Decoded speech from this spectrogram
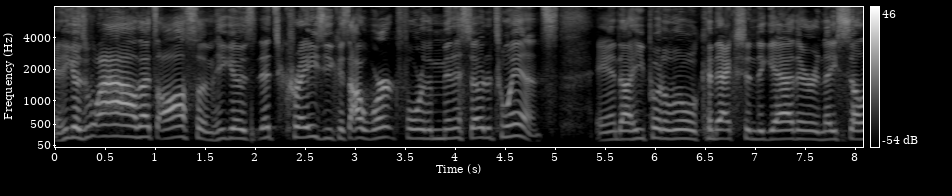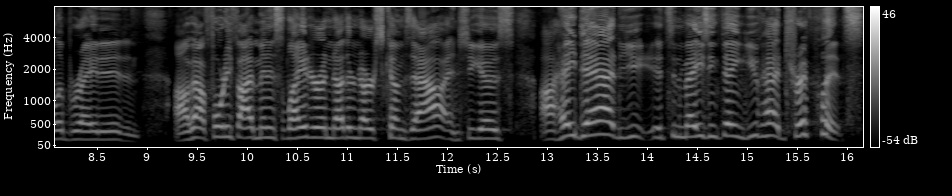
And he goes, Wow, that's awesome. He goes, That's crazy because I work for the Minnesota Twins. And he put a little connection together and they celebrated. And uh, about 45 minutes later, another nurse comes out and she goes, uh, Hey, Dad, you, it's an amazing thing. You've had triplets.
